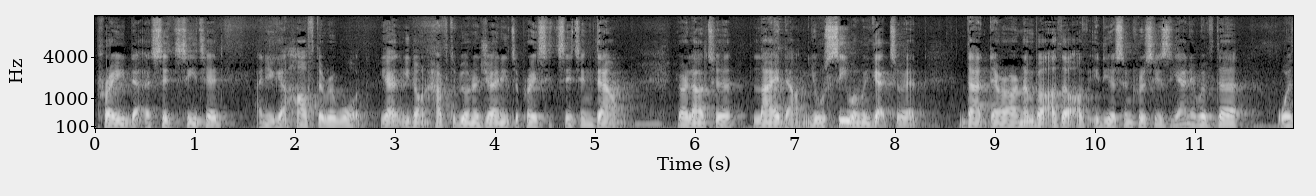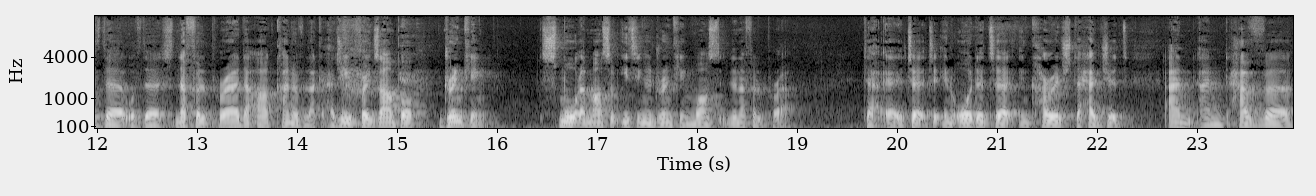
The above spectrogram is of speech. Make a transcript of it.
pray that, uh, seated and you get half the reward. Yeah, you don't have to be on a journey to pray sit, sitting down. You're allowed to lie down. You'll see when we get to it that there are a number of other of idiosyncrasies yani, with the with the with the nafil prayer that are kind of like ajib. For example, drinking, small amounts of eating and drinking whilst the nafil prayer, to, uh, to, to, in order to encourage tahajjud and and have uh,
